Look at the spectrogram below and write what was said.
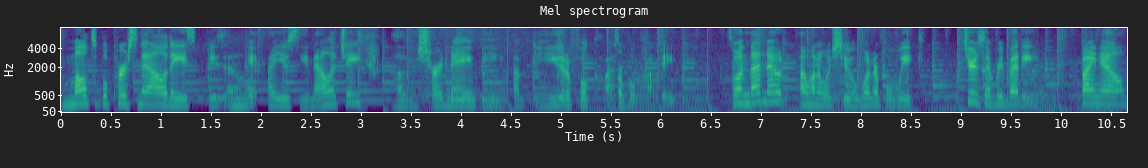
Multiple personalities. I use the analogy of Chardonnay being a beautiful classical puppy. So on that note, I want to wish you a wonderful week. Cheers, everybody. Bye now.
